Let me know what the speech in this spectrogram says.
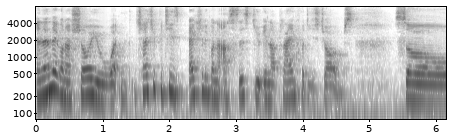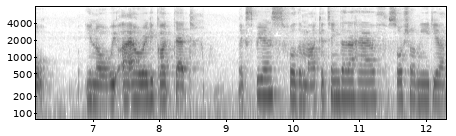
And then they're gonna show you what ChatGPT is actually gonna assist you in applying for these jobs. So, you know, we I already got that experience for the marketing that I have, social media,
